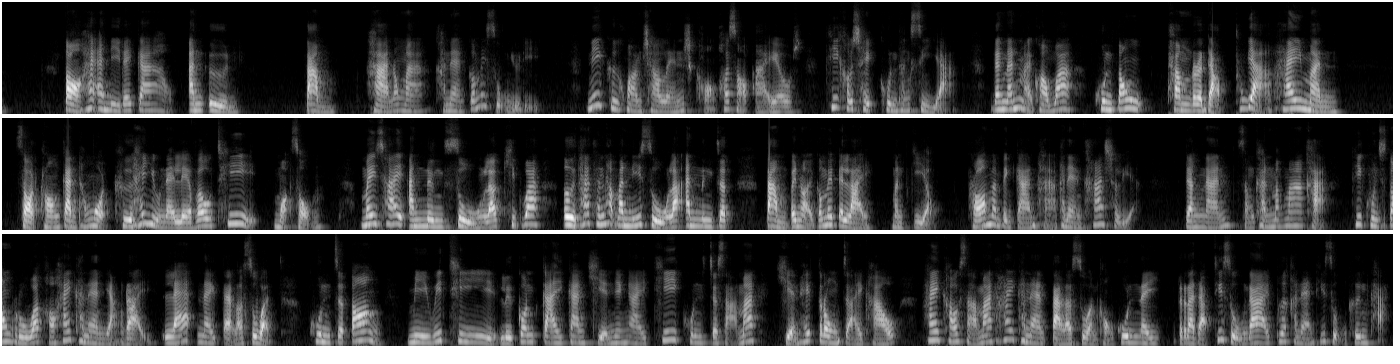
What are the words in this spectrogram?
ต่อให้อันนี้ได้ 9 อันอื่น ต่ำหารออกมาคะแนนก็ไม่สูงอยู่ดี นี่คือความ challenge ของข้อสอบ IELTS ที่เขาเช็คคุณทั้ง 4 อย่าง ดังนั้นหมายความว่าคุณต้องทำระดับทุกอย่างให้มัน สอดคล้องกันทั้งหมด คือให้อยู่ในเลเวลที่เหมาะสม ไม่ใช่อันหนึงสูงแล้วคิดว่าเออถ้าฉันทำอันนี้สูงแล้วอันหนึงจะต่ำไปหน่อยก็ไม่เป็นไรมันเกี่ยว เพราะมันเป็นการหาคะแนนค่าเฉลี่ย ดังนั้นสำคัญมากๆค่ะ ที่คุณจะต้องรู้ว่าเขาให้คะแนนอย่างไร และในแต่ละส่วน คุณจะต้องมีวิธีหรือกลไกการเขียนยังไง ที่คุณจะสามารถเขียนให้ตรงใจเขา ให้เขาสามารถให้คะแนนแต่ละส่วนของคุณในระดับที่สูงได้เพื่อคะแนนที่สูงขึ้นค่ะ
